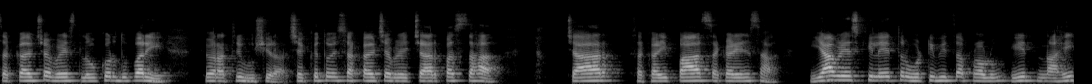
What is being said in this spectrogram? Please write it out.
सकाळच्या वेळेस लवकर दुपारी किंवा रात्री उशिरा. शक्यतो सकाळच्या वेळेस चार पाच सहा चार सकाळी पाच सकाळी आणि सहा. या वेळेस केले तर ओ टी पीचा प्रॉब्लेम येत नाही.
